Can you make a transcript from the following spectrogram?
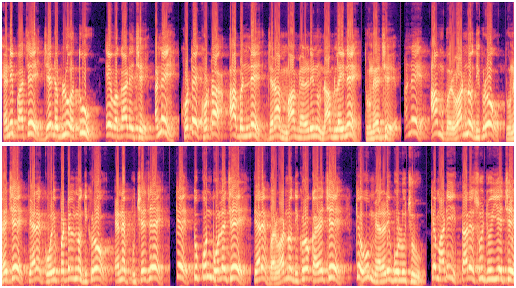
એની પાછે જે ડબલું હતું એ વગાડે છે અને ખોટે ખોટા આ બંને જરા મા મેલડીનું નામ લઈને ધૂને છે. અને આમ ભરવાડનો દીકરો ધૂને છે ત્યારે કોળી પટેલનો દીકરો એને પૂછે છે કે તું કોણ બોલે છે? ત્યારે ભરવાડનો દીકરો કહે છે કે હું મેલડી બોલું છું? કે માડી, તારે શું જોઈએ છે?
